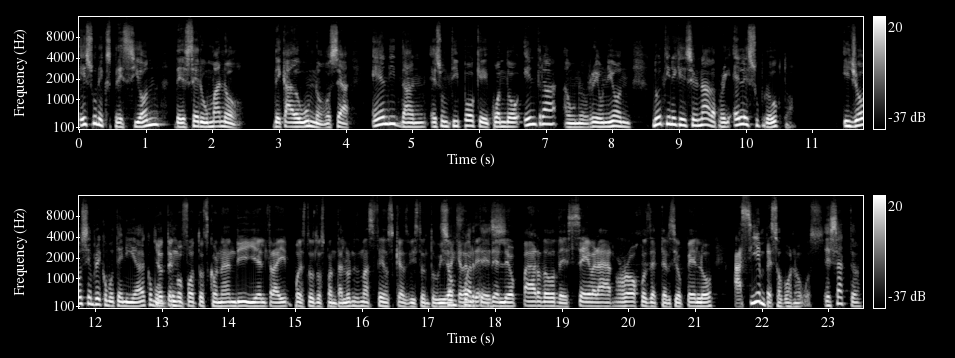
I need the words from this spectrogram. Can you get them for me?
es una expresión del ser humano de cada uno. O sea, Andy Dunn es un tipo que cuando entra a una reunión no tiene que decir nada porque él es su producto. Y yo siempre como tenía como... Yo tengo fotos con Andy y él trae puestos los pantalones más feos que has visto en tu vida. Son que fuertes. De, de, leopardo, de cebra, rojos de terciopelo. Así empezó Bonobos. Exacto.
